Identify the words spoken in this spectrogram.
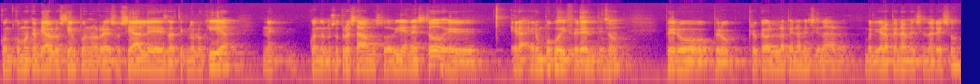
con cómo han cambiado los tiempos, ¿no? redes sociales, la tecnología. Cuando nosotros estábamos todavía en esto, eh, era, era un poco diferente, ¿no? Pero, pero creo que vale la pena mencionar, valía la pena mencionar eso,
